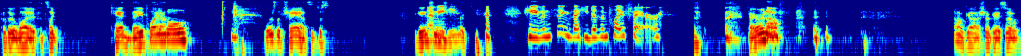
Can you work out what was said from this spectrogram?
for their life. It's like, can't they play at all? Where's the chance? It's just the game I seems mean, rigged. he even sings that he doesn't play fair. fair enough. oh gosh, okay, so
